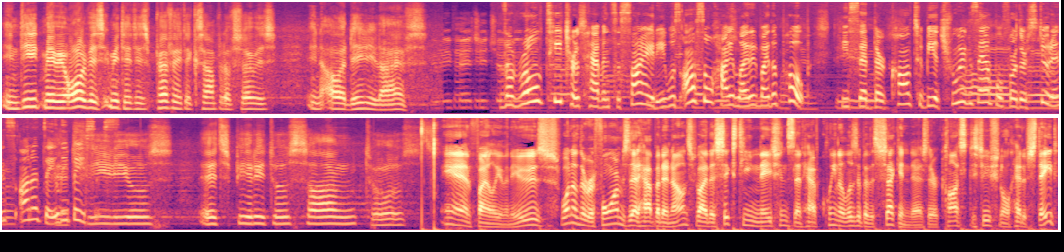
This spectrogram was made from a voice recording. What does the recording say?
Indeed, may we always imitate his perfect example of service in our daily lives. The role teachers have in society was also highlighted by the Pope. He said they're called to be a true example for their students on a daily basis. And finally in the news, one of the reforms that have been announced by the 16 nations that have Queen Elizabeth II as their constitutional head of state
